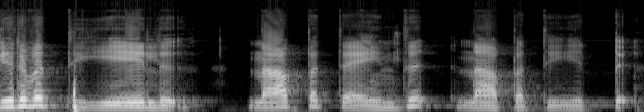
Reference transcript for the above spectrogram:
இருபத்தி ஏழு. நாற்பத்தி ஐந்து நாற்பத்தி எட்டு.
